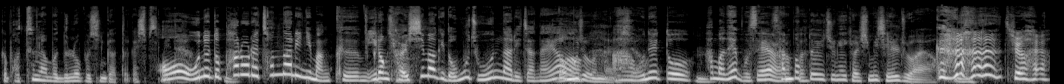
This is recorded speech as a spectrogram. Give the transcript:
그 버튼을 한번 눌러 보시는 게 어떨까 싶습니다. 어, 오늘도 8월의 첫날이니만큼 이런 그렇죠. 결심하기 너무 좋은 날이잖아요. 너무 좋은 날이죠. 아, 오늘 또 음. 한번 해 보세요. 삼복도의 중에 결심이 제일 좋아요. 좋아요.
